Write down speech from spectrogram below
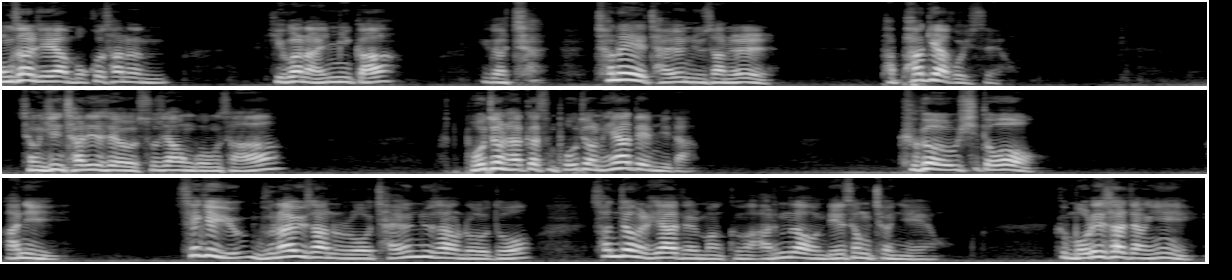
공사를 해야 먹고 사는 기관 아닙니까? 그러니까 천- 천혜의 자연유산을 다 파괴하고 있어요. 정신 차리세요, 수자원공사. 보존할 것은 보존해야 됩니다. 그거 없이도 아니 세계 유- 문화유산으로 자연유산으로도 선정을 해야 될 만큼 아름다운 내성천이에요. 그 모래사장이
